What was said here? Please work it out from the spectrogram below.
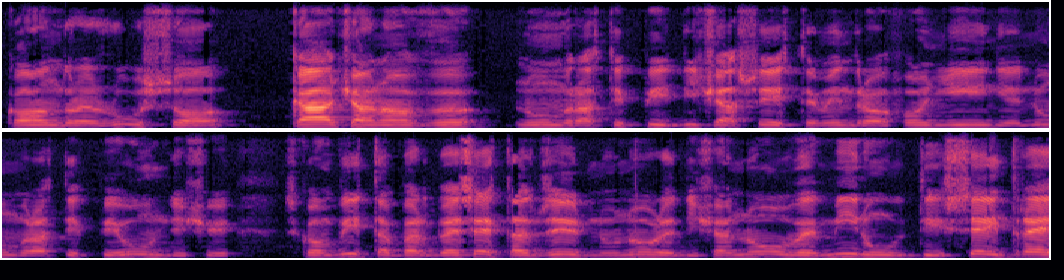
contro il russo Kachanov numero ATP 17 mentre Fognini è numero ATP 11 sconfitta per 2-7 a 0 in un'ora e 19 minuti 6-3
